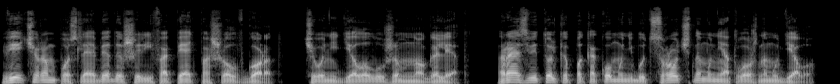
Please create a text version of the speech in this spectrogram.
Вечером после обеда шериф опять пошел в город, чего не делал уже много лет. Разве только по какому-нибудь срочному неотложному делу.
